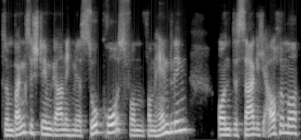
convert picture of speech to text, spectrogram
zum Banksystem gar nicht mehr so groß vom, vom Handling und das sage ich auch immer,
